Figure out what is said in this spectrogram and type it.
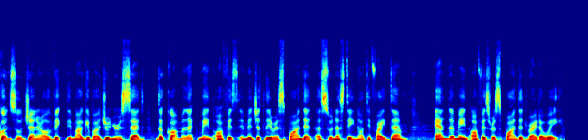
Consul General Vic Dimagiba Jr. said the COMELEC main office immediately responded as soon as they notified them, and the main office responded right away.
